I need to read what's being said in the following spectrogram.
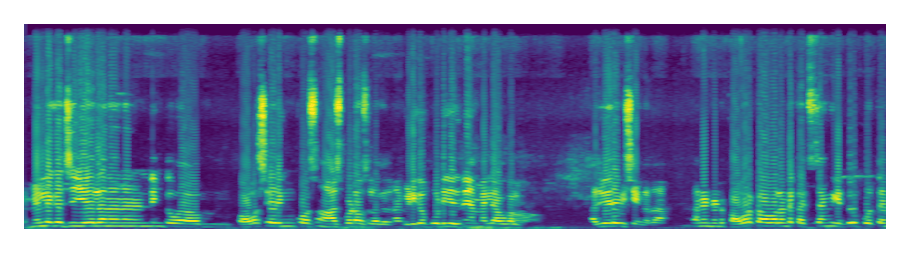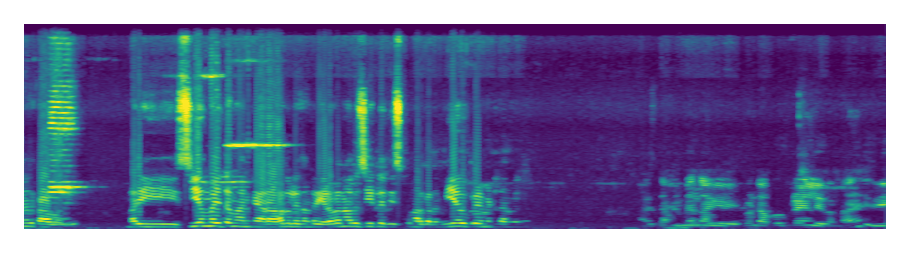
ఎమ్మెల్యేగా చేయాలని అంటే ఇంకా పవర్ షేరింగ్ కోసం ఆశపడ అవసరం లేదు కదా విడిగా పోటీ చేసిన ఎమ్మెల్యే అవ్వగలరు అది వేరే విషయం కదా. కానీ ఏంటంటే పవర్ కావాలంటే ఖచ్చితంగా ఇద్దరు పొత్తు అనేది కావాలి. మరి సీఎం అయితే మనకి అర్హత లేదంటే ఇరవై నాలుగు సీట్లు తీసుకున్నారు కదా మీ అభిప్రాయం ఏంటి దాని మీద? దాని మీద నాకు ఎటువంటి అభిప్రాయం లేదన్నా. ఇది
